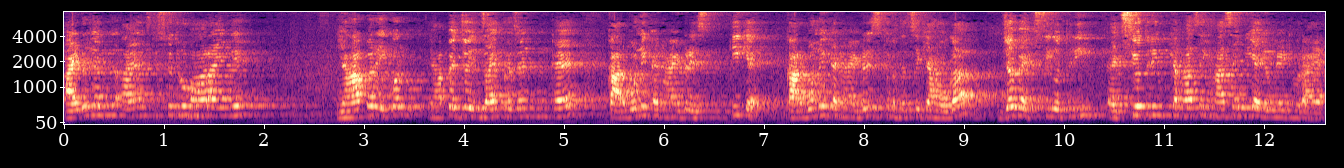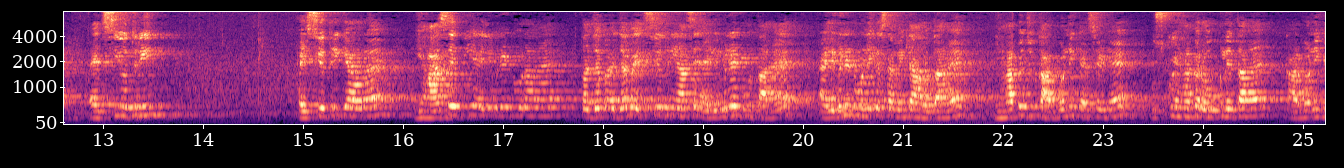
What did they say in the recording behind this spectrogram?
हाइड्रोजन आयन किसके थ्रू बाहर आएँगे? यहाँ पर एक और, यहाँ पे जो एंजाइम प्रेजेंट है कार्बोनिक एनहाइड्रेस ठीक है? कार्बोनिक एनहाइड्रेस की मदद से क्या होगा? जब HCO3 HCO3 कहाँ से, यहाँ से भी एलिमिनेट हो रहा है। HCO3 HCO3 क्या हो रहा है? यहाँ से भी एलिमिनेट हो रहा है। तो जब जब HCO3 यहाँ से एलिमिनेट होता है एलिमिनेट होने के समय क्या होता है? यहाँ पे जो कार्बोनिक एसिड है, उसको यहाँ पे रोक लेता है। कार्बोनिक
